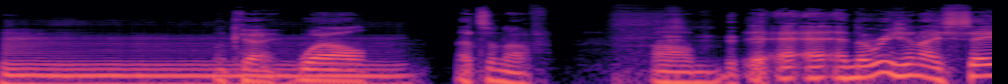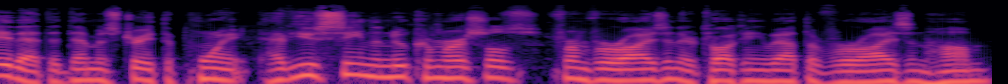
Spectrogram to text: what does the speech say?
Hmm. Okay. Well, that's enough. Um, and the reason I say that to demonstrate the point, have you seen the new commercials from Verizon? They're talking about the Verizon hum.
